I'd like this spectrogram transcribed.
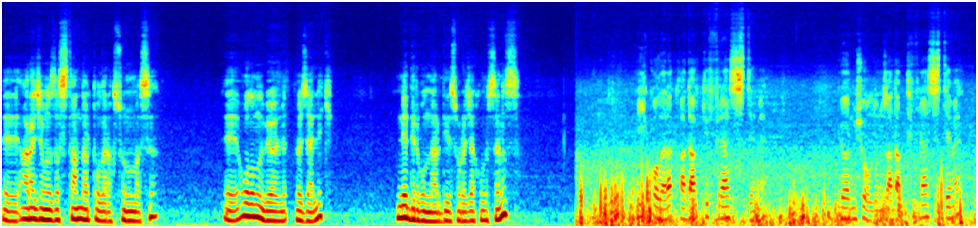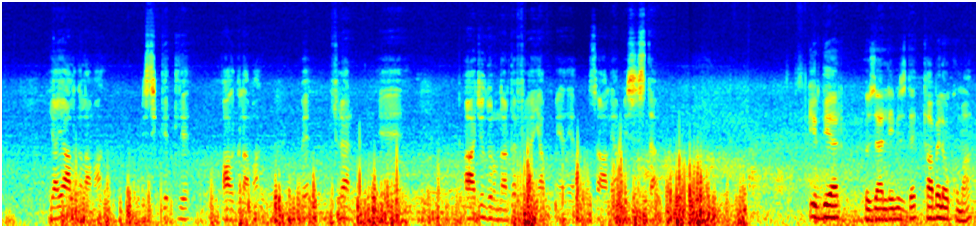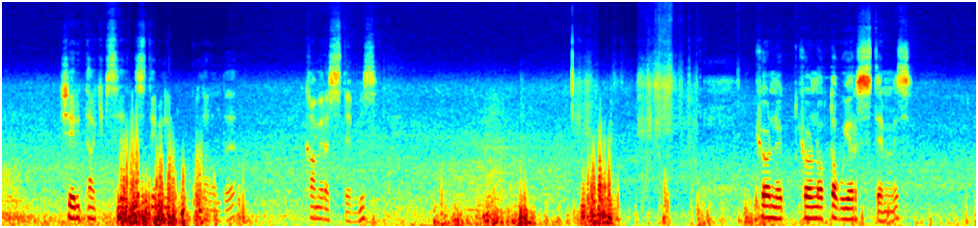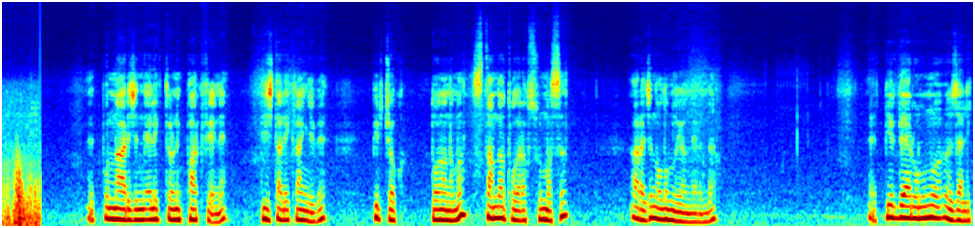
e, aracımızda standart olarak sunulması e, olumlu bir özellik. Nedir bunlar diye soracak olursanız. İlk olarak adaptif fren sistemi. Görmüş olduğunuz adaptif fren sistemi yaya algılama, bisikletli algılama ve fren e, acil durumlarda fren yapmaya sağlayan bir sistem. Bir diğer özelliğimiz de tabela okuma, şerit takipçisi sisteminin kullanıldığı kamera sistemimiz. Kör, nok- kör nokta uyarı sistemimiz. Evet, bunun haricinde elektronik park freni, dijital ekran gibi birçok donanımı standart olarak sunması aracın olumlu yönlerinden. Evet, bir diğer olumlu özellik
